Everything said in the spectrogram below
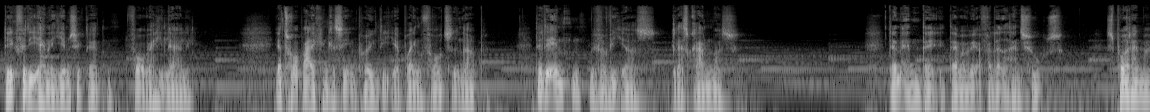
Det er ikke fordi, han er hjemsøgt af den, for at være helt ærlig. Jeg tror bare ikke, han kan se en pointe i at bringe fortiden op, da det enten vil forvirre os eller skræmme os. Den anden dag, da jeg var ved at forlade hans hus, spurgte han mig,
